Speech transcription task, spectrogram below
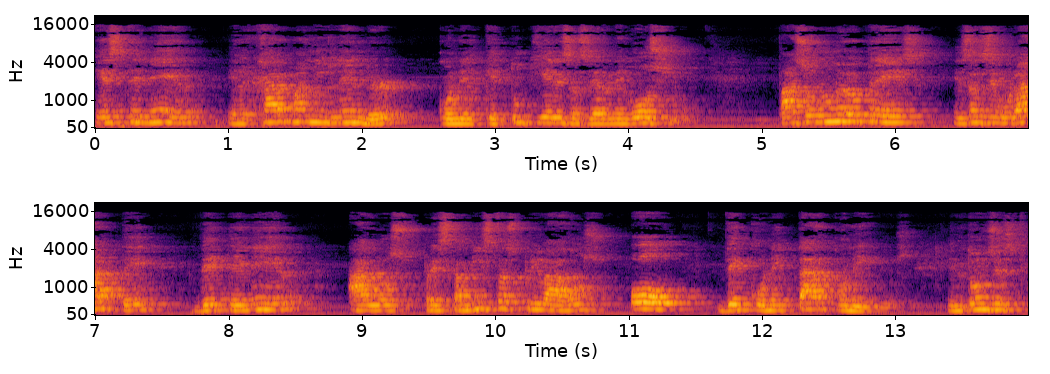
es tener el hard money lender con el que tú quieres hacer negocio. Paso número tres es asegurarte de tener a los prestamistas privados o de conectar con ellos. Entonces,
